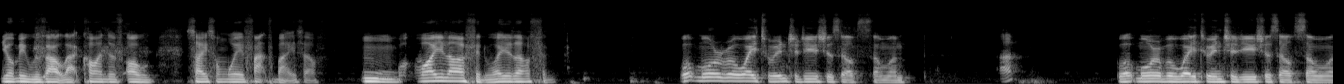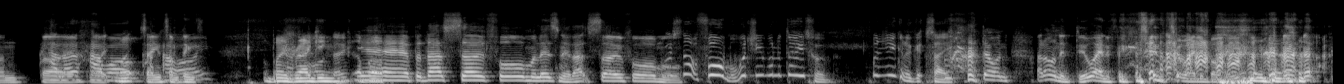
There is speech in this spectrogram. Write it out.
You know what I mean? Without that kind of oh, say some weird fact about yourself. Mm. Wh- Why are you laughing? Why are you laughing? What more of a way to introduce yourself to someone? Huh? What more of a way to introduce yourself to someone by Hello, how like, are saying how something? Are you? By bragging about Yeah, but that's so formal, isn't it? That's so formal. Well, it's not formal. What do you want to do to him? What are you going to say? I don't. I don't want to do anything to, to anybody.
